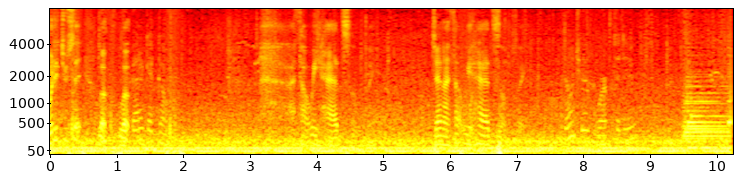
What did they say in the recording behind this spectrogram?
What did you say? Look, look. Better get going. I thought we had something. Jen, I thought we had something. Don't you have work to do?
